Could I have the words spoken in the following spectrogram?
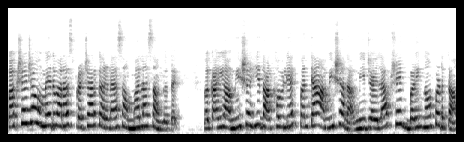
पक्षाच्या उमेदवारास प्रचार करण्यास आम्हाला सांगत आहेत. व काही आमिषही दाखवली आहेत पण त्या आमिषाला मी जयलाभ शेख बळी न पडता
